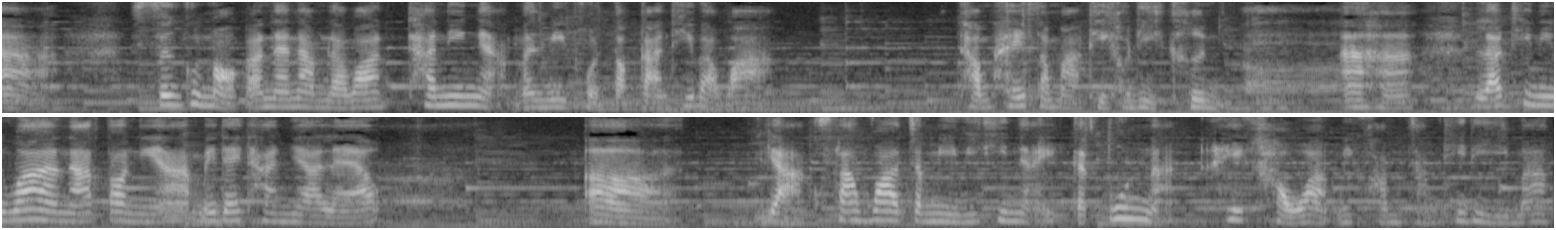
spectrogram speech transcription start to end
อ่าซึ่งคุณหมอก็แนะนำแล้วว่าถ้านิ่งอะมันมีผลต่อการที่แบบว่าทำให้สมาธิเขาดีขึ้นอ่าอ่าฮะแล้วทีนี้ว่านะตอนนี้ไม่ได้ทานยาแล้วอ่า อยากทราบว่าจะมีวิธีไหนกระตุ้นอะให้เขาอะมีความจำที่ดีมาก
